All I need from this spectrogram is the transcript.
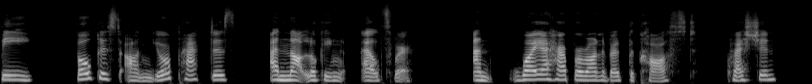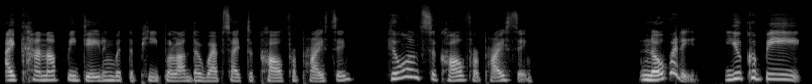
be focused on your practice and not looking elsewhere. And why I harp on about the cost question. I cannot be dealing with the people on their website to call for pricing. Who wants to call for pricing? Nobody. You could be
